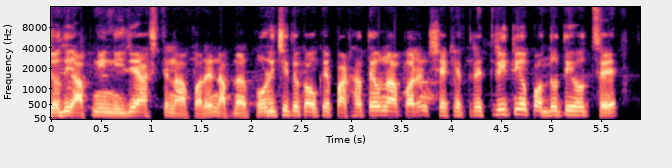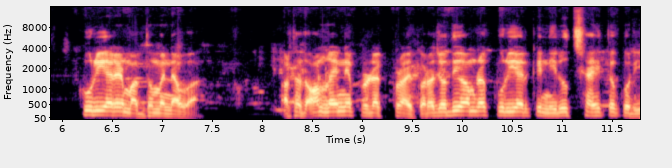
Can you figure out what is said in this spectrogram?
যদি আপনি নিজে আসতে না পারেন, আপনার পরিচিত কাউকে পাঠাতেও না পারেন, সেক্ষেত্রে তৃতীয় পদ্ধতি হচ্ছে কুরিয়ারের মাধ্যমে নেওয়া। অর্থাৎ অনলাইনে প্রোডাক্ট ক্রয় করা। যদিও আমরা কুরিয়ারকে নিরুৎসাহিত করি,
